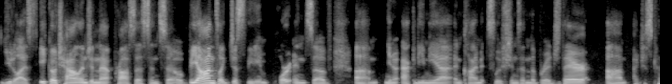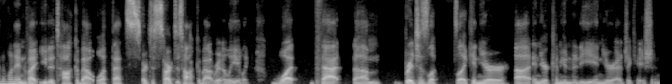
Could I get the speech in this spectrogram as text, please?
utilized Eco Challenge in that process, and so beyond like just the importance of um you know academia and climate solutions and the bridge there, um I just kind of want to invite you to talk about what that's or to start to talk about really like what that um bridge has looked like in your uh in your community in your education.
